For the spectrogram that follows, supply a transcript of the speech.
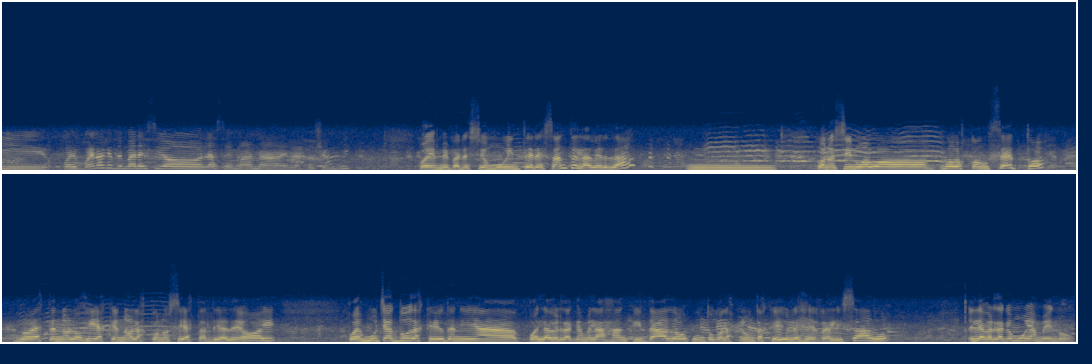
Y pues bueno, ¿qué te pareció la semana en la Fashion Week? Pues me pareció muy interesante, la verdad. Mm, conocí nuevos, nuevos conceptos, nuevas tecnologías que no las conocía hasta el día de hoy. Pues muchas dudas que yo tenía, pues la verdad que me las han quitado junto con las preguntas que yo les he realizado. La verdad que muy ameno,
